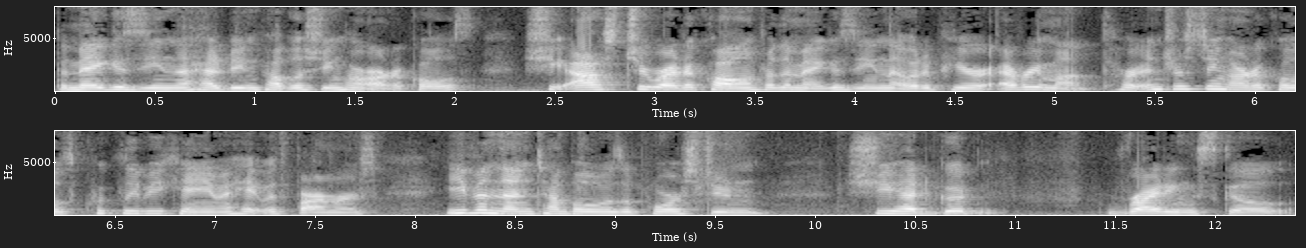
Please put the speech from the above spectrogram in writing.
the magazine that had been publishing her articles. She asked to write a column for the magazine that would appear every month. Her interesting articles quickly became a hit with farmers. Even then, Temple was a poor student. She had good writing skills.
